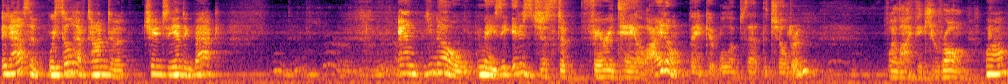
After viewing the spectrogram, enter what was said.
it hasn't. We still have time to change the ending back. And you know, Maisie, it is just a fairy tale. I don't think it will upset the children. Well, I think you're wrong. Well,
